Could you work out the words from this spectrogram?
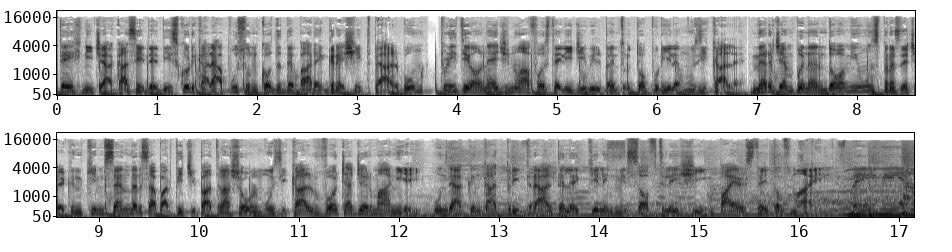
tehnice a casei de discuri care a pus un cod de bare greșit pe album, Pretty on Edge nu a fost eligibil pentru tot topurile muzicale. Mergem până în 2011, când Kim Sanders a participat la show-ul muzical Vocea Germaniei, unde a cântat printre altele Killing Me Softly și Empire State of Mind. Baby,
